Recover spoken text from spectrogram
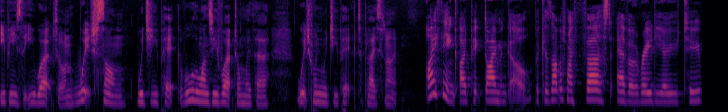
EPs that you worked on. Which song would you pick? Of all the ones you've worked on with her, which one would you pick to play tonight? I think I'd pick Diamond Girl because that was my first ever Radio 2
